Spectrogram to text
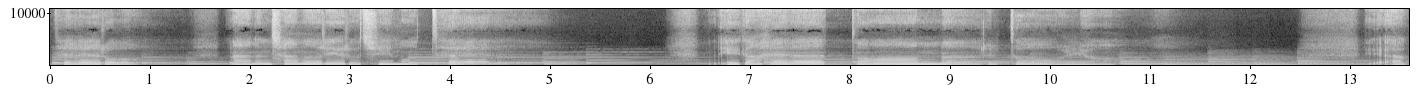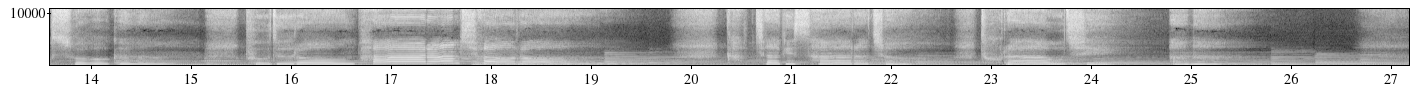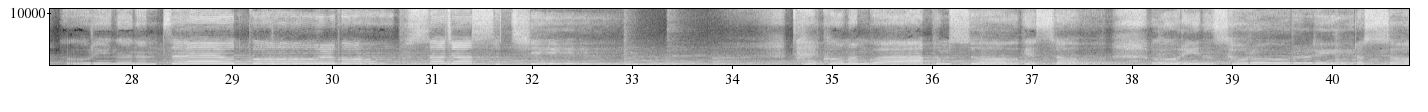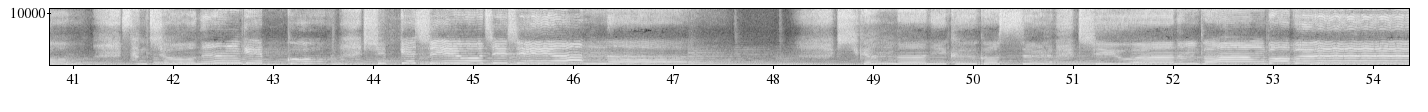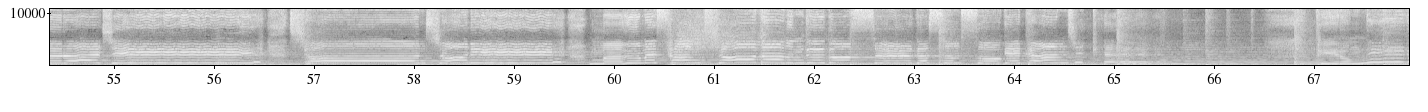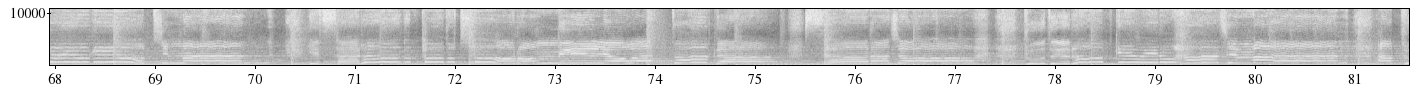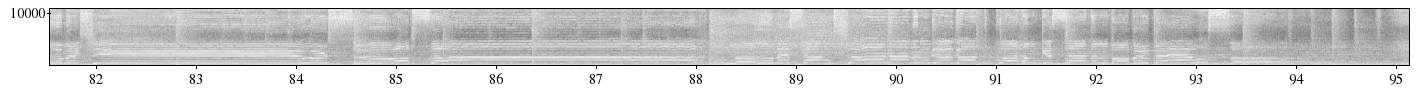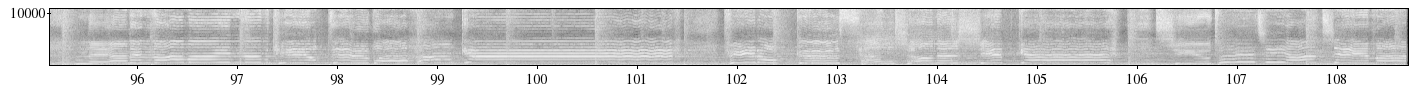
때로 나는 잠을 이루지 못해. 네가 했던 말을 떠올려. 약속은 부드러운 바람처럼 갑자기 사라져 돌아오지 않아. 우리는 한때 웃고 있었지. 달콤함과 아픔 속에서 우리는 서로를 잃었어. 상처는 깊고 쉽게 지워 옛사랑은 파도처럼 밀려왔다가 사라져. 부드럽게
